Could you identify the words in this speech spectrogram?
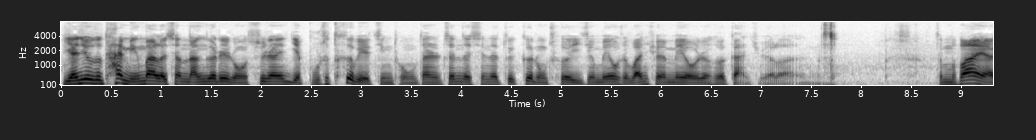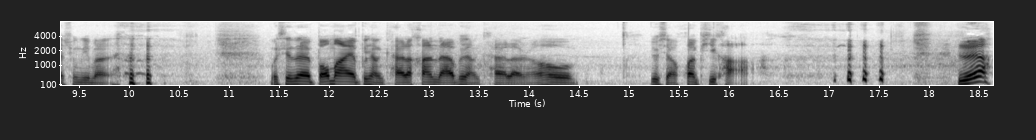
研究的太明白了。像南哥这种，虽然也不是特别精通，但是真的现在对各种车已经没有是完全没有任何感觉了。怎么办呀，兄弟们？我现在宝马也不想开了，汉兰达不想开了，然后又想换皮卡。人啊，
